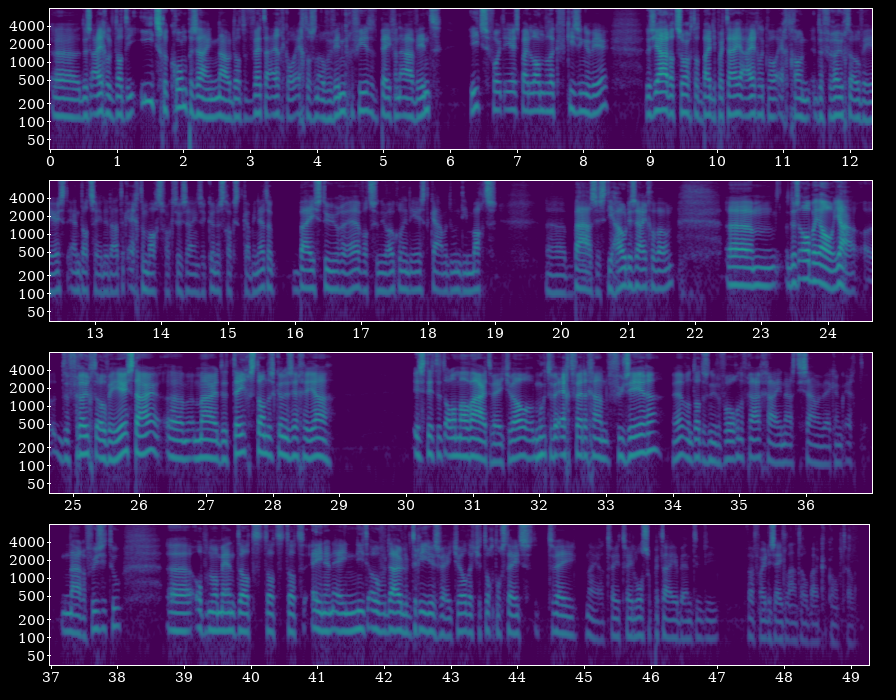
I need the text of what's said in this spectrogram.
Uh, dus eigenlijk dat die iets gekrompen zijn, nou, dat werd er eigenlijk al echt als een overwinning gevierd. Het PvdA wint iets voor het eerst bij de landelijke verkiezingen weer. Dus ja, dat zorgt dat bij die partijen eigenlijk wel echt gewoon de vreugde overheerst. En dat ze inderdaad ook echt een machtsfactor zijn. Ze kunnen straks het kabinet ook bijsturen, hè, wat ze nu ook al in de Eerste Kamer doen. Die machtsbasis, die houden zij gewoon. Um, dus al bij al, ja, de vreugde overheerst daar. Um, maar de tegenstanders kunnen zeggen, ja, is dit het allemaal waard, weet je wel? Moeten we echt verder gaan fuseren? Hè? Want dat is nu de volgende vraag. Ga je naast die samenwerking ook echt naar een fusie toe? Uh, op het moment dat, dat, dat 1 en 1 niet overduidelijk 3 is, weet je wel, dat je toch nog steeds twee, nou ja, twee, twee losse partijen bent die, waarvan je de zetelaantal bij elkaar kan optellen.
